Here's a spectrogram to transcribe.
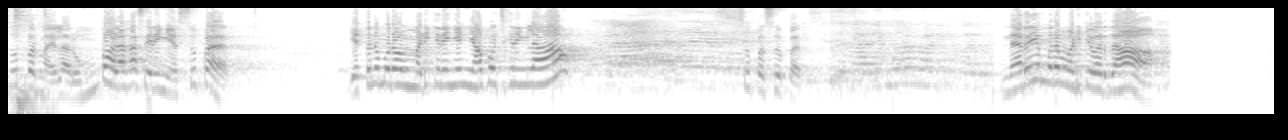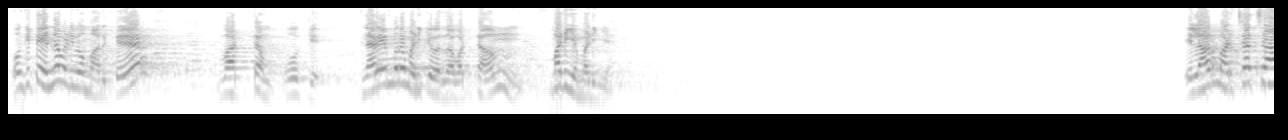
சூப்பர்மா. எல்லாம் ரொம்ப அழகா செய்றீங்க. சூப்பர். எத்தனை முறை மடிக்கிறீங்கன்னு ஞாபகம் வச்சுக்கிறீங்களா? சூப்பர் சூப்பர் நிறைய முறை மடிக்க வருதா? உங்ககிட்ட என்ன வடிவமா இருக்கு? வட்டம். ஓகே நிறைய முறை மடிக்க வருதா? வட்டம். மடிங்க மடிங்க. எல்லாரும் மடிச்சாச்சா?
